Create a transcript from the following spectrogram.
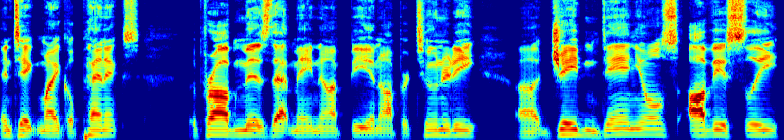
and take Michael Penix, the problem is that may not be an opportunity. Uh, Jayden Daniels obviously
